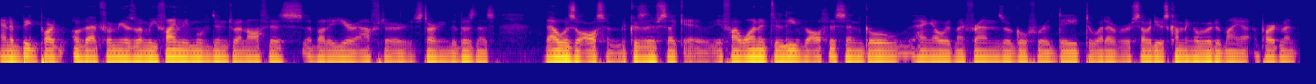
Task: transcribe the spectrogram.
And a big part of that for me was when we finally moved into an office about a year after starting the business. That was awesome because it's like eh, if I wanted to leave the office and go hang out with my friends or go for a date or whatever, somebody was coming over to my apartment,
